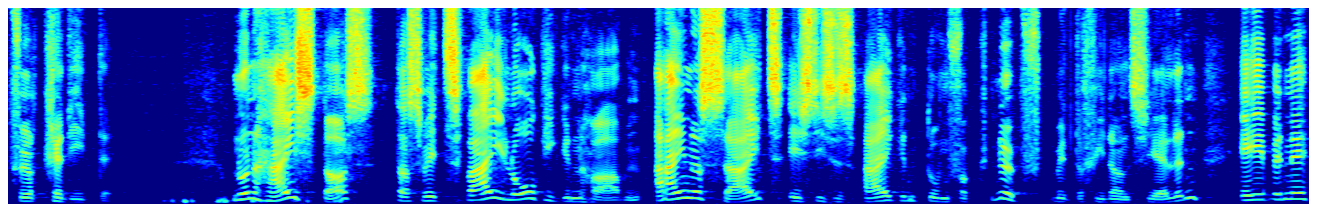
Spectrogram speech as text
für Kredite. Nun heißt das, dass wir zwei Logiken haben. Einerseits ist dieses Eigentum verknüpft mit der finanziellen Ebene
